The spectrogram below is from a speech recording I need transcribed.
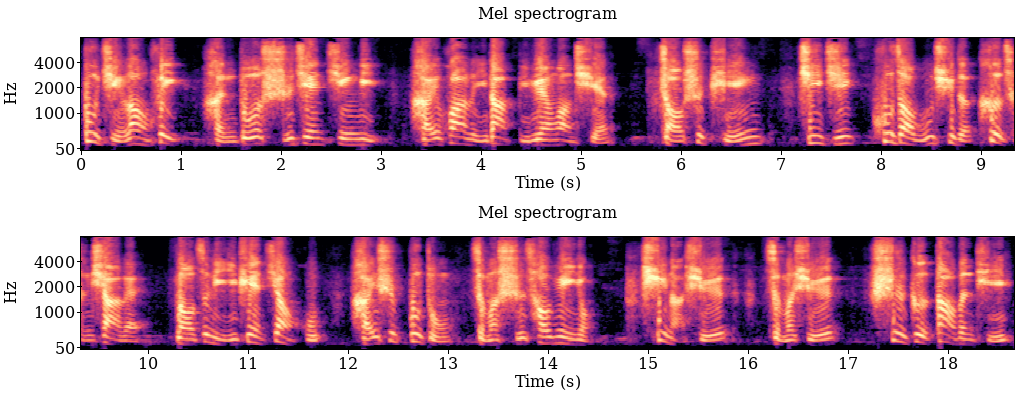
不仅浪费很多时间精力，还花了一大笔冤枉钱。找视频，积极枯燥无趣的课程下来，脑子里一片浆糊，还是不懂怎么实操运用。去哪学，怎么学，是个大问题。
